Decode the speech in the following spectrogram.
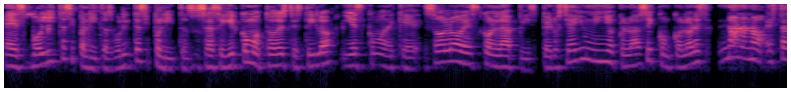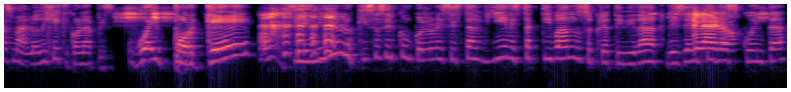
es bolitas y palitos, bolitas y palitos. O sea, seguir como todo este estilo y es como de que solo es con lápiz, pero si hay un niño que lo hace con colores, no, no, no, estás mal, lo dije que con lápiz. Güey, ¿por ¿Por qué? Si el niño lo quiso hacer con colores, está bien, está activando su creatividad. Desde ahí te das cuenta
